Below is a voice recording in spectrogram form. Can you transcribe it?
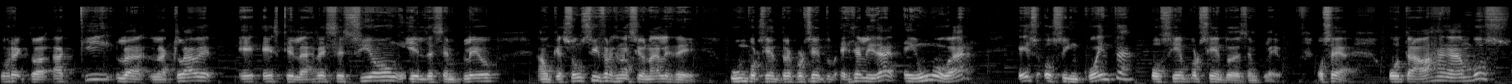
Correcto. Aquí la, la clave e, es que la recesión y el desempleo, aunque son cifras nacionales de 1%, 3%, en realidad en un hogar es o 50 o 100% de desempleo. O sea, o trabajan ambos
